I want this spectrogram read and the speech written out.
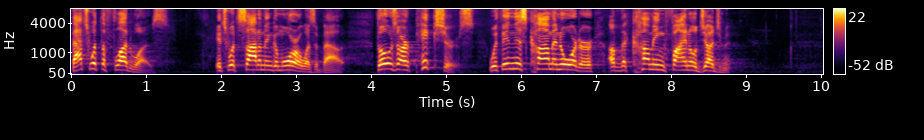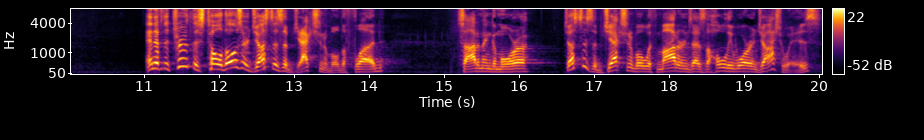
That's what the flood was. It's what Sodom and Gomorrah was about. Those are pictures within this common order of the coming final judgment. And if the truth is told, those are just as objectionable, the flood, Sodom and Gomorrah, just as objectionable with moderns as the holy war in Joshua is.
